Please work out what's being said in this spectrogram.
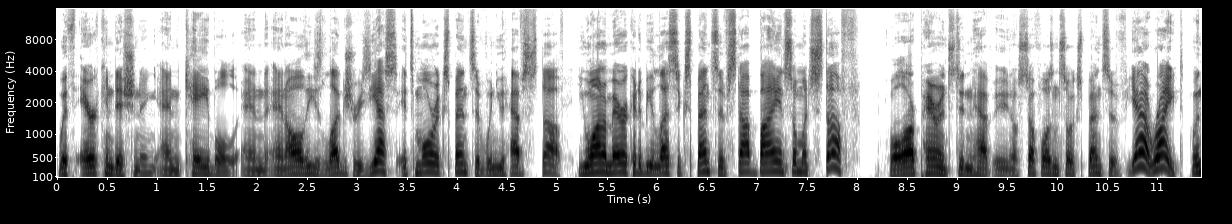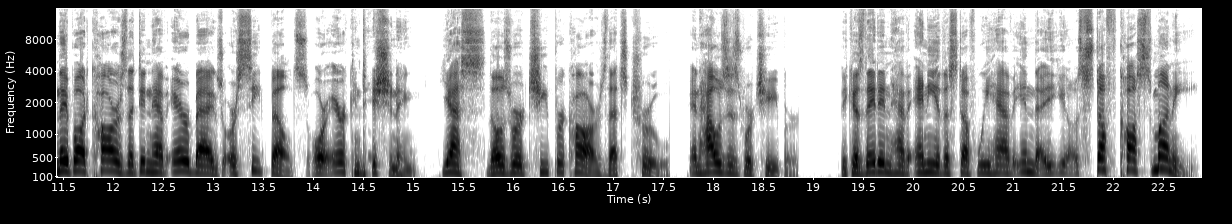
with air conditioning and cable and, and all these luxuries. Yes, it's more expensive when you have stuff. You want America to be less expensive, stop buying so much stuff. Well, our parents didn't have, you know, stuff wasn't so expensive. Yeah, right. When they bought cars that didn't have airbags or seatbelts or air conditioning. Yes, those were cheaper cars. That's true. And houses were cheaper because they didn't have any of the stuff we have in the, you know, stuff costs money.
